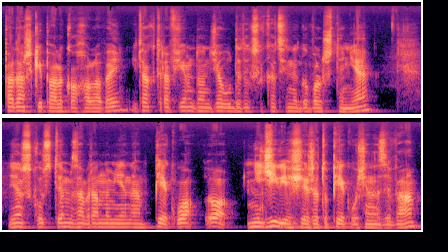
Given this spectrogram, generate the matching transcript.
padaczki poalkoholowej i tak trafiłem do oddziału detoksykacyjnego w Olsztynie. W związku z tym zabrano mnie na piekło. O, nie dziwię się, że to piekło się nazywa.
